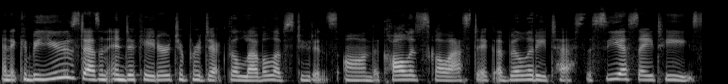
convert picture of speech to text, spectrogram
and it can be used as an indicator to project the level of students on the College Scholastic Ability Test, the CSATs.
